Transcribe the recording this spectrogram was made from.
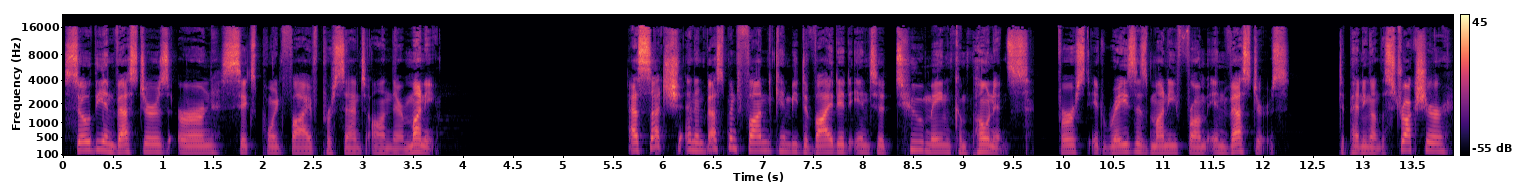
so the investors earn 6.5% on their money. As such, an investment fund can be divided into two main components. First, it raises money from investors. Depending on the structure,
